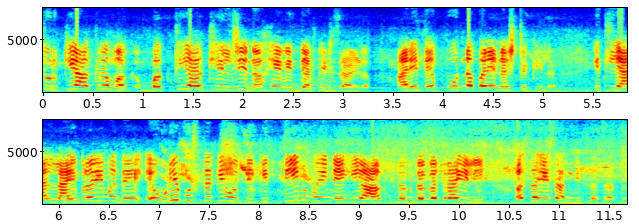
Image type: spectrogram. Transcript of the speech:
तुर्की आक्रमक बख्तियार खिलजीनं हे विद्यापीठ जाळलं आणि ते पूर्णपणे नष्ट केलं. इथल्या लायब्ररीमध्ये एवढी पुस्तके होती की तीन महिने ही आग धगधगत राहिली असंही सांगितलं जातं.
